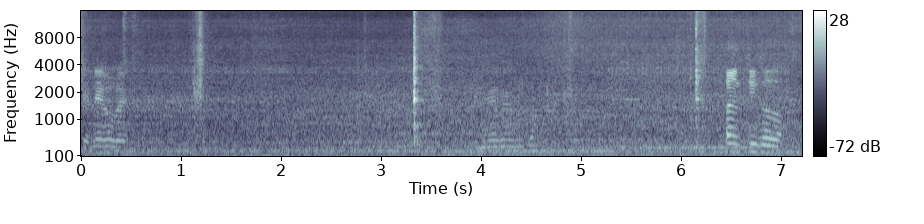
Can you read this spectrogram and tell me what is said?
कितने हो गए पैंतीस सौ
